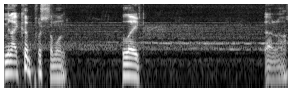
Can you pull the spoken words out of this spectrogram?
I mean, I could push someone. Like, I don't know.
